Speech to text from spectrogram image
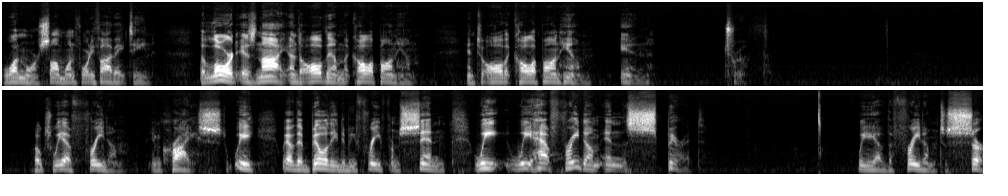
One more, Psalm 145, 18. The Lord is nigh unto all them that call upon him and to all that call upon him in truth. Folks, we have freedom in Christ. We, we have the ability to be free from sin. We, we have freedom in the Spirit. We have the freedom to serve.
